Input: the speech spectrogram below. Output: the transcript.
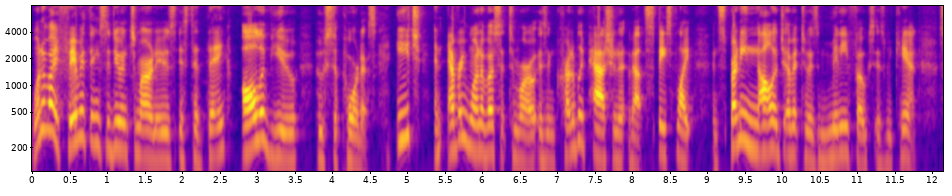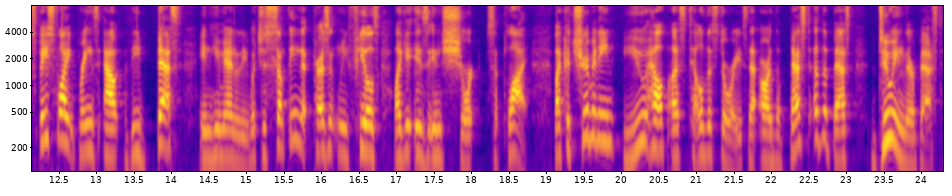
One of my favorite things to do in Tomorrow News is to thank all of you who support us. Each and every one of us at Tomorrow is incredibly passionate about spaceflight and spreading knowledge of it to as many folks as we can. Spaceflight brings out the best in humanity, which is something that presently feels like it is in short supply. By contributing, you help us tell the stories that are the best of the best doing their best,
